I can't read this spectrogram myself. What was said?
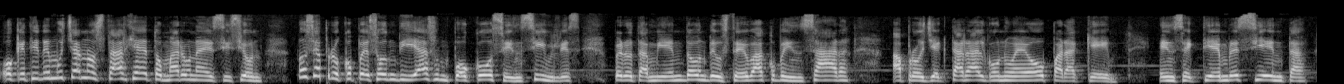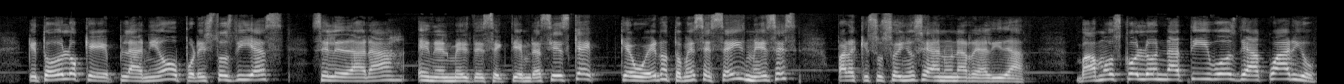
o que tienen mucha nostalgia de tomar una decisión. No se preocupe, son días un poco sensibles, pero también donde usted va a comenzar a proyectar algo nuevo para que en septiembre sienta que todo lo que planeó por estos días se le dará en el mes de septiembre. Así es que, qué bueno, tómese seis meses para que sus sueños sean una realidad. Vamos con los nativos de Acuario.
